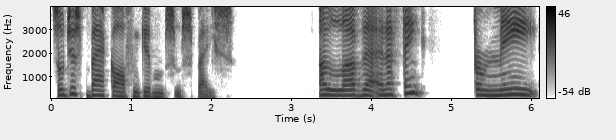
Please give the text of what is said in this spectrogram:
So just back off and give them some space. I love that. And I think for me,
